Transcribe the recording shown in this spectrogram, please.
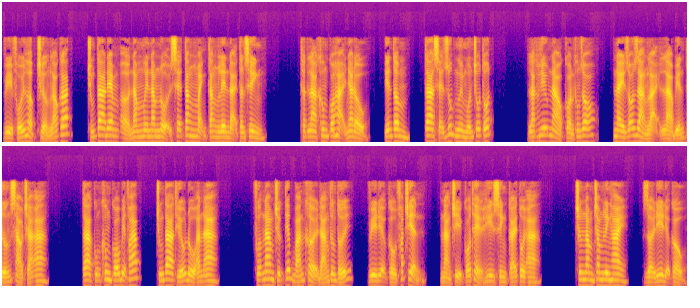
vì phối hợp trưởng lão các, chúng ta đem ở 50 năm nội sẽ tăng mạnh tăng lên đại tân sinh. Thật là không có hại nha đầu, yên tâm, ta sẽ giúp ngươi muốn chỗ tốt. Lạc hưu nào còn không rõ, này rõ ràng lại là biến tướng xảo trá A. Ta cũng không có biện pháp, chúng ta thiếu đồ ăn A. Phượng Nam trực tiếp bán khởi đáng thương tới, vì địa cầu phát triển, nàng chỉ có thể hy sinh cái tôi A. chương 502, rời đi địa cầu.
